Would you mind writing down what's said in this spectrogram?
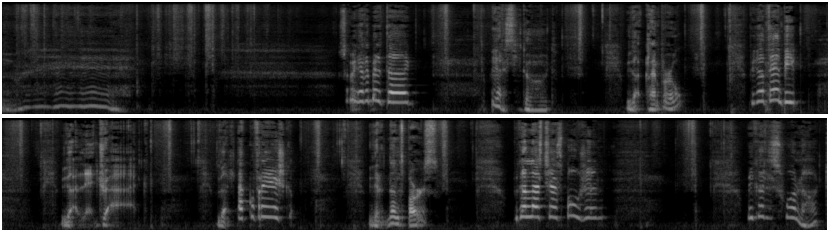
All right. So we got a bit of tag. We got a Seedot. We got Clamperl. We got Peep. We got Electrike. We got Taco Fresco. We got a Dunsparce. We got Last Chance Potion. We got a Swalot.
